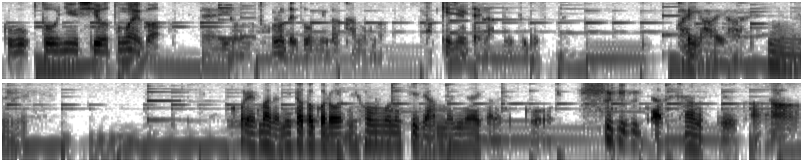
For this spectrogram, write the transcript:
こう導入しようと思えば、えーいろんなところで導入が可能なパッケージみたいになってるってことですかね。はいはいはい。うんこれまだ見たところ、日本語の記事あんまりないから結構 チャチャンスというか、ああ、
